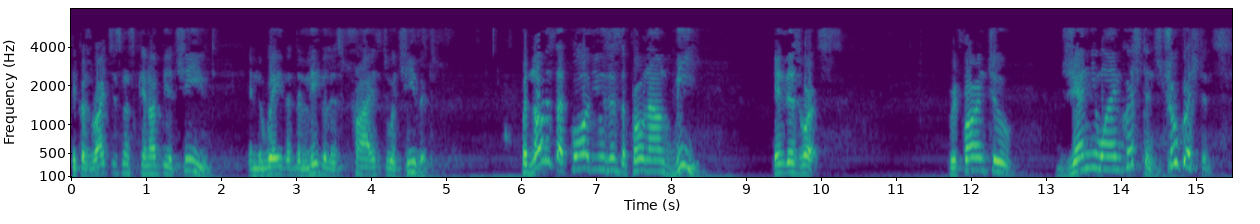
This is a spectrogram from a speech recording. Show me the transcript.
because righteousness cannot be achieved in the way that the legalist tries to achieve it. But notice that Paul uses the pronoun we in this verse, referring to genuine Christians, true Christians,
